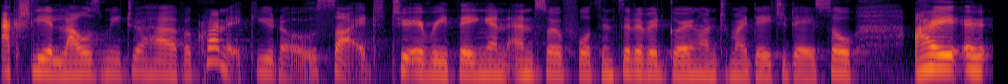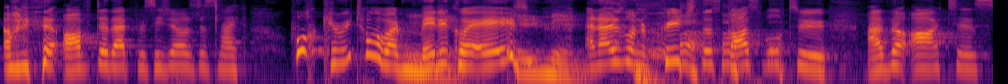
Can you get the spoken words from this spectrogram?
actually allows me to have a chronic, you know, side to everything and, and so forth instead of it going on to my day to day. So I uh, after that procedure, I was just like, Whew, "Can we talk about medical aid?" Amen. And I just want to preach this gospel to other artists,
